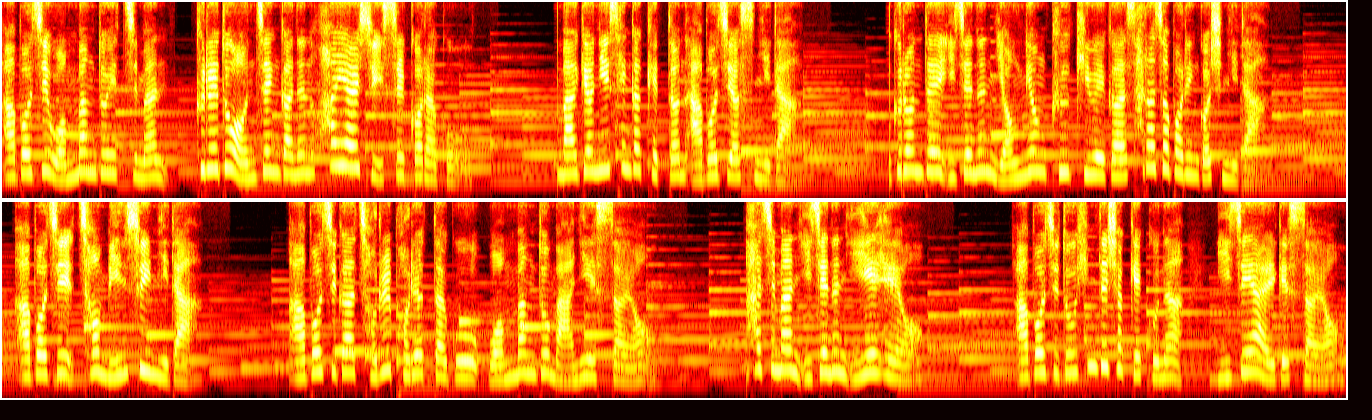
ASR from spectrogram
아버지 원망도 했지만 그래도 언젠가는 화해할 수 있을 거라고 막연히 생각했던 아버지였습니다. 그런데 이제는 영영 그 기회가 사라져버린 것입니다. 아버지, 저 민수입니다. 아버지가 저를 버렸다고 원망도 많이 했어요. 하지만 이제는 이해해요. 아버지도 힘드셨겠구나, 이제야 알겠어요.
